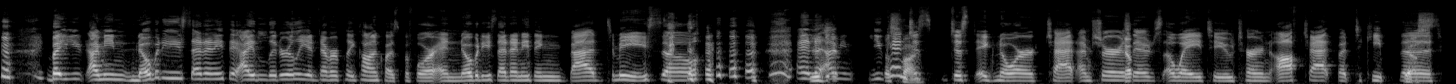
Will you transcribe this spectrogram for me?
but you i mean nobody said anything i literally had never played conquest before and nobody said anything bad to me so and i mean you That's can fine. just just ignore chat i'm sure yep. there's a way to turn off chat but to keep the yes.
